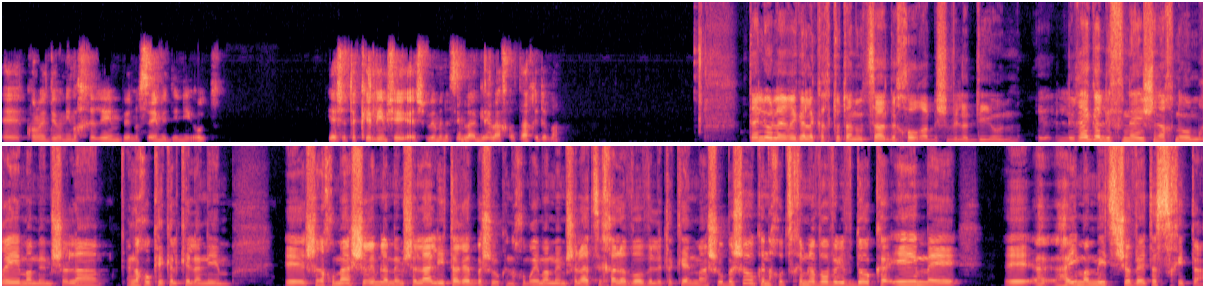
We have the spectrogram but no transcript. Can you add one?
לכל מיני דיונים אחרים בנושאי מדיניות, יש את הכלים שיש ומנסים להגיע להחלטה הכי טובה. תן לי אולי רגע לקחת אותנו צעד אחורה בשביל הדיון. רגע לפני שאנחנו אומרים הממשלה, אנחנו ככלכלנים, אה, שאנחנו מאשרים לממשלה להתערב בשוק, אנחנו אומרים הממשלה צריכה לבוא ולתקן משהו בשוק, אנחנו צריכים לבוא ולבדוק האם, אה, אה, האם המיץ שווה את הסחיטה,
